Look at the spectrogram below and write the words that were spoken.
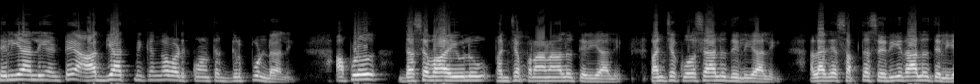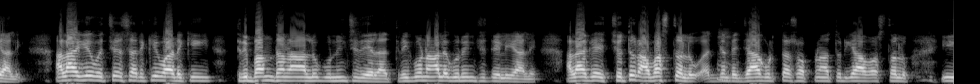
తెలియాలి అంటే ఆధ్యాత్మికంగా వాడికి కొంత గ్రిప్ ఉండాలి. అప్పుడు దశవాయువులు పంచప్రాణాలు తెలియాలి. పంచకోశాలు తెలియాలి. అలాగే సప్త శరీరాలు తెలియాలి. అలాగే వచ్చేసరికి వాడికి త్రిబంధనాలు గురించి తెలియాలి త్రిగుణాల గురించి తెలియాలి. అలాగే చతుర్ అవస్థలు అంటే జాగృత స్వప్న తుర్య అవస్థలు ఈ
